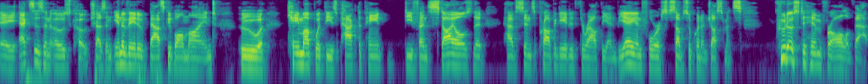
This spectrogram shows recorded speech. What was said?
a X's and O's coach, as an innovative basketball mind who came up with these pack the paint defense styles that have since propagated throughout the NBA and forced subsequent adjustments. Kudos to him for all of that.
